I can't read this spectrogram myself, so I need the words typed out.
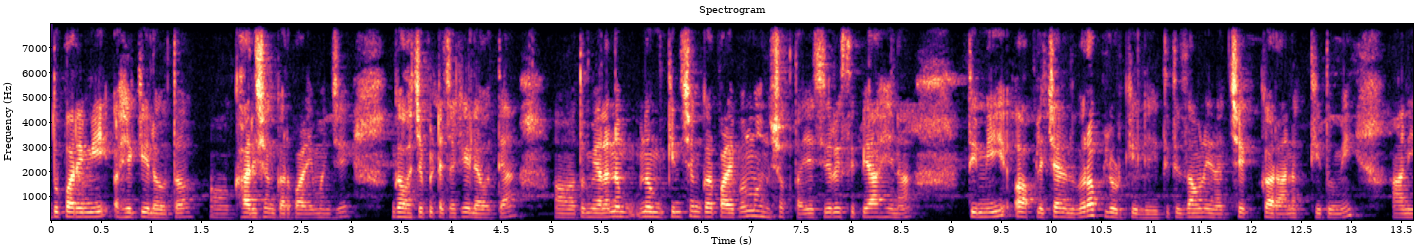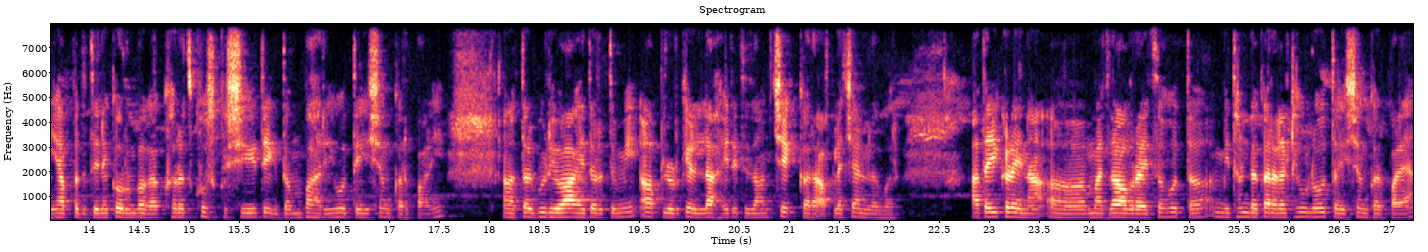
दुपारी मी हे केलं होतं खारी शंकरपाळी म्हणजे गव्हाच्या पिठाच्या केल्या होत्या. तुम्ही याला नम नमकीन शंकरपाळी पण म्हणू शकता. याची रेसिपी आहे ना ती मी आपल्या चॅनलवर अपलोड केली आहे. तिथे जाऊन येणार चेक करा नक्की तुम्ही. आणि ह्या पद्धतीने करून बघा खरंच खुसखुशीत एकदम भारी होते ही शंकरपाळी. तर व्हिडिओ आहे तर तुम्ही अपलोड केलेला आहे. तिथे जाऊन चेक करा आपल्या चॅनलवर आता इकडे ना माझं आवरायचं होतं. मी थंड करायला ठेवलं होतं हे शंकरपाळ्या.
